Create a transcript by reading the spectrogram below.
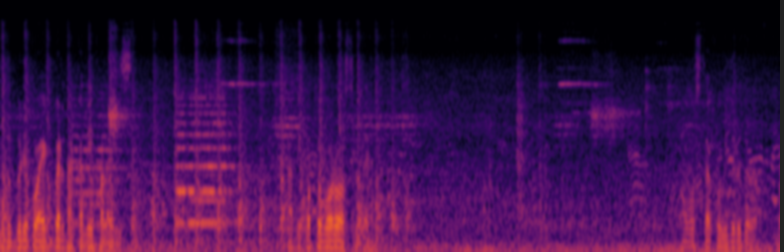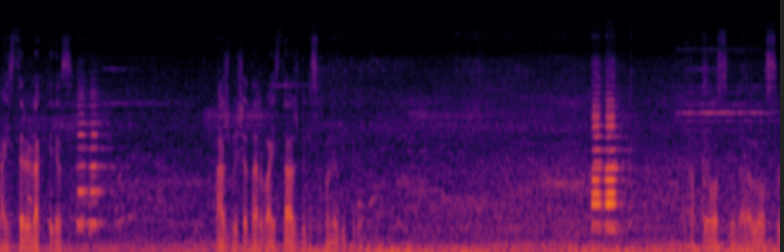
মুরব্বীরে কয়েকবার ধাক্কা দিয়ে ফালাই দিচ্ছে হাতে কত বড় অস্ত্র দেখেন। অবস্থা খুবই দ্রুতর ভাইস্তারে ডাকতে গেছে। আসবে, সে তার ভাইস্তা আসবে কিছুক্ষণের ভিতরে। হাতে অস্ত্র, দাঁড়াল অস্ত্র।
